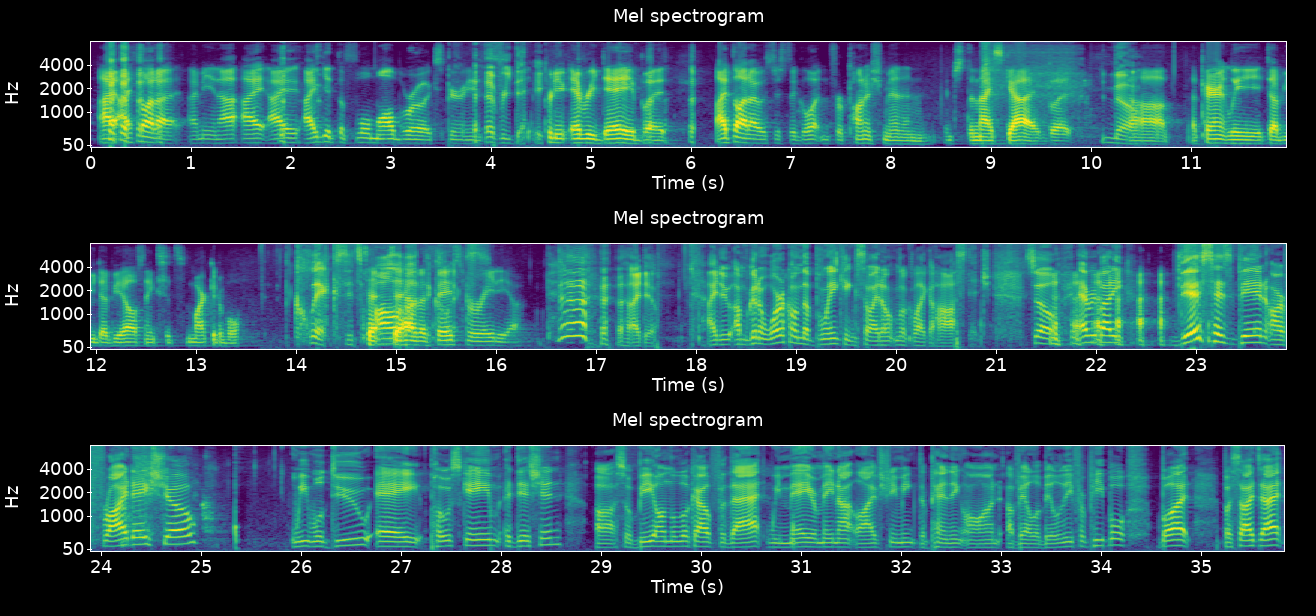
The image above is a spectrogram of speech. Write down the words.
I, I thought I, I mean, I, I, I get the full Marlboro experience Every day. pretty every day, but I thought I was just a glutton for punishment and just a nice guy. But No. uh, apparently, WWL thinks it's marketable Clicks. It's to, all to about have a the face clicks. for radio. I do. I do. I'm going to work on the blinking so I don't look like a hostage. So, everybody, this has been our Friday show. We will do a post game edition. Uh, so be on the lookout for that. We may or may not live streaming depending on availability for people. But besides that,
